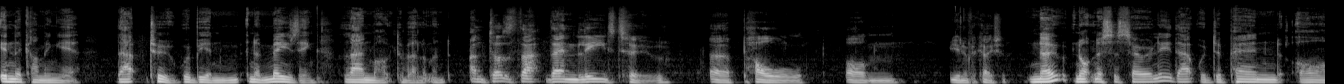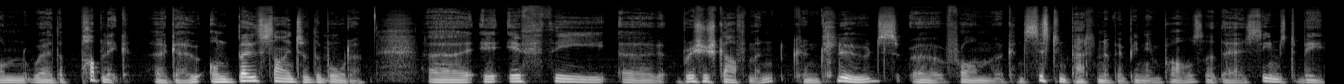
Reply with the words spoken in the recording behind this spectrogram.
in the coming year that too would be an, an amazing landmark development. And does that then lead to a poll on unification? No, not necessarily. That would depend on where the public uh, go on both sides of the border. Uh, if the uh, British government concludes uh, from a consistent pattern of opinion polls that there seems to be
